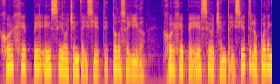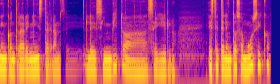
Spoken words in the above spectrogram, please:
JorgePS87, todo seguido. JorgePS87 lo pueden encontrar en Instagram. Les invito a seguirlo. Este talentoso músico,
